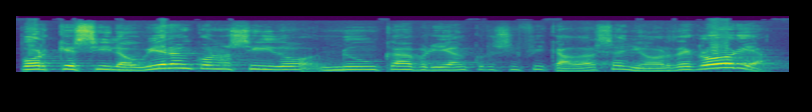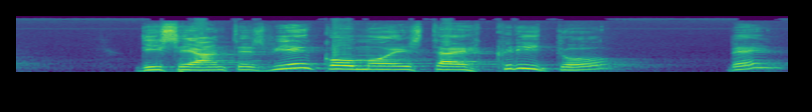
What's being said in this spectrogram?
porque si la hubieran conocido, nunca habrían crucificado al Señor de gloria. Dice antes bien como está escrito, ¿ven?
